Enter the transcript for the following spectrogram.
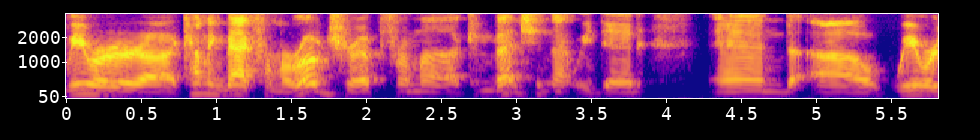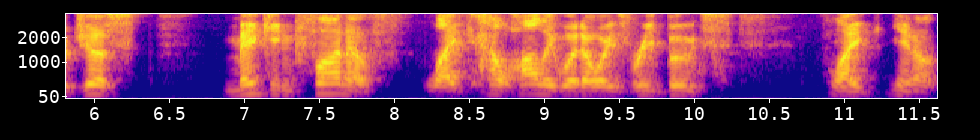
we were coming back from a road trip from a convention that we did, and we were just making fun of like how Hollywood always reboots like you know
